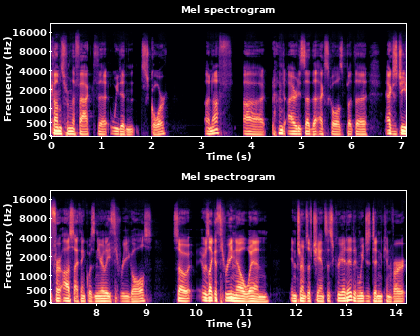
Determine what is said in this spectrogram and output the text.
comes from the fact that we didn't score enough. Uh, I already said the X goals, but the XG for us, I think, was nearly three goals. So it was like a 3 0 win in terms of chances created, and we just didn't convert.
